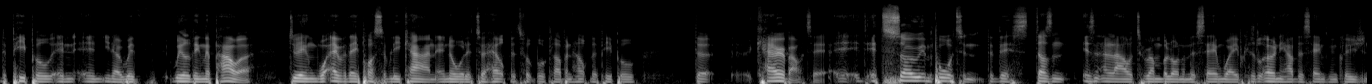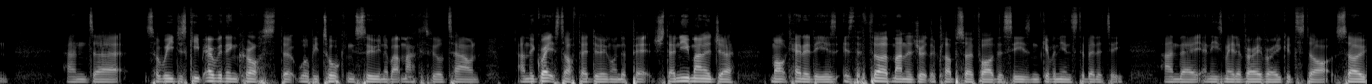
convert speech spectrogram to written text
the people in, in you know with wielding the power, doing whatever they possibly can in order to help this football club and help the people that care about it. it. It's so important that this doesn't isn't allowed to rumble on in the same way because it'll only have the same conclusion. And uh, so we just keep everything crossed that we'll be talking soon about Macclesfield Town and the great stuff they're doing on the pitch. Their new manager, Mark Kennedy, is, is the third manager at the club so far this season, given the instability, and they and he's made a very very good start. So.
